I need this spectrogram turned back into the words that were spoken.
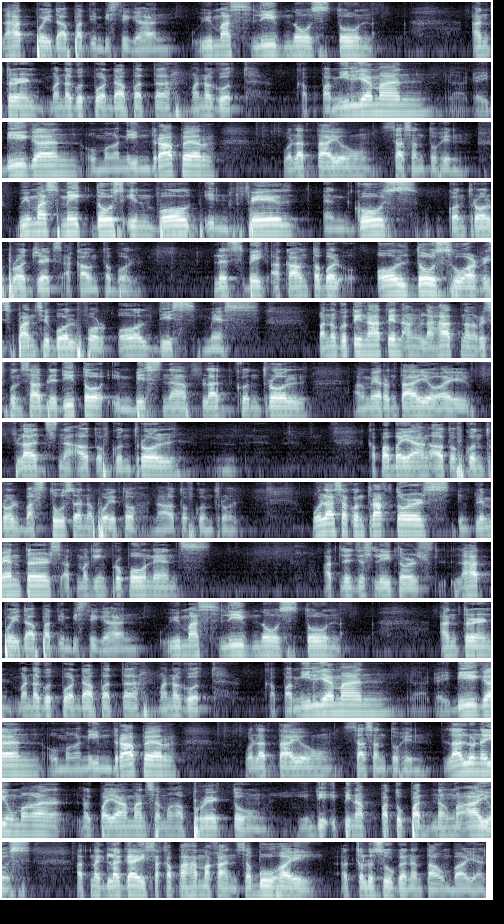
Lahat po'y dapat imbestigahan. We must leave no stone unturned. Managot po ang dapat ah, managot. Kapamilya man, kaibigan, o mga name dropper, wala tayong sasantuhin. We must make those involved in failed and ghost control projects accountable. Let's make accountable all those who are responsible for all this mess. Panagutin natin ang lahat ng responsable dito, imbis na flood control, ang meron tayo ay floods na out of control. Kapabayaang out of control, bastusan na po ito na out of control. Mula sa contractors, implementers, at maging proponents, at legislators, lahat po'y dapat imbestigahan. We must leave no stone unturned. Managot po ang dapat ah, managot. Kapamilya man, kaibigan, o mga name dropper, wala tayong sasantuhin. Lalo na yung mga nagpayaman sa mga proyektong hindi ipinapatupad ng maayos at naglagay sa kapahamakan sa buhay at kalusugan ng taong bayan.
